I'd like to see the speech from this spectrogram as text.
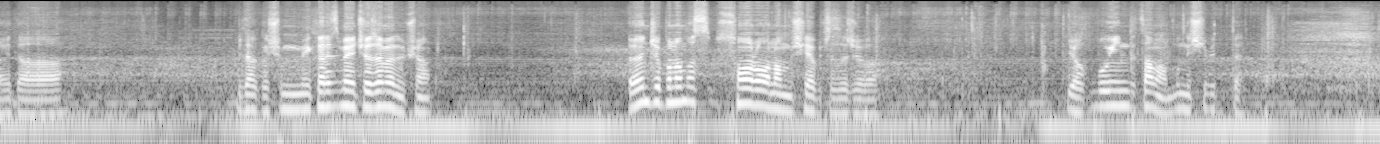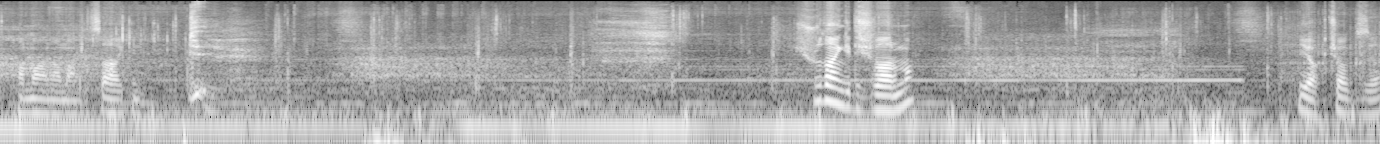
Hayda. Bir dakika şu mekanizmayı çözemedim şu an. Önce buna basıp sonra ona mı şey yapacağız acaba? Yok bu indi tamam bunun işi bitti. Aman aman sakin. Şuradan gidiş var mı? Yok çok güzel.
